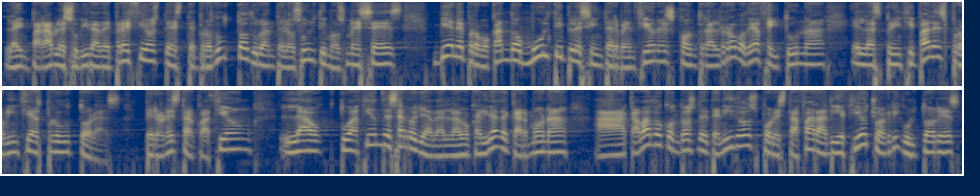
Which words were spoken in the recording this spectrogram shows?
La imparable subida de precios de este producto durante los últimos meses viene provocando múltiples intervenciones contra el robo de aceituna en las principales provincias productoras, pero en esta ocasión la actuación desarrollada en la localidad de Carmona ha acabado con dos detenidos por estafar a 18 agricultores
